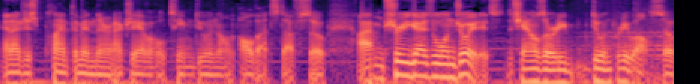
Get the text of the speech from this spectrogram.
and I just plant them in there. I actually have a whole team doing all, all that stuff. So I'm sure you guys will enjoy it. It's the channel's already doing pretty well. So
